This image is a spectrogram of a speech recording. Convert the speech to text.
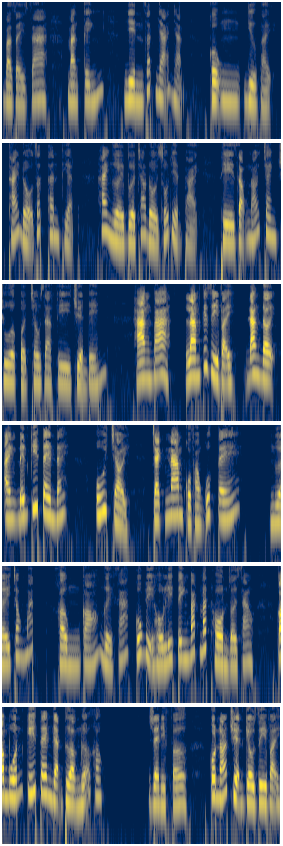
và giày da, mang kính, nhìn rất nhã nhặn. Cũng như vậy, thái độ rất thân thiện. Hai người vừa trao đổi số điện thoại, thì giọng nói chanh chua của Châu Gia Phi chuyển đến. Hàng ba, làm cái gì vậy? Đang đợi anh đến ký tên đấy. Úi trời, trạch nam của phòng quốc tế. Người trong mắt không có người khác cũng bị hồ ly tinh bắt mất hồn rồi sao? Có muốn ký tên nhận thưởng nữa không? Jennifer, cô nói chuyện kiểu gì vậy?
